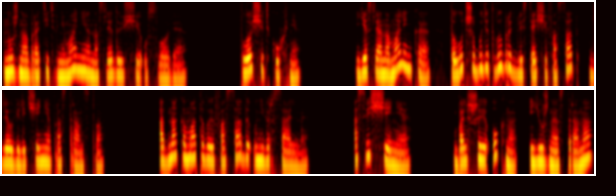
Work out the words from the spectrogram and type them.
нужно обратить внимание на следующие условия. Площадь кухни. Если она маленькая, то лучше будет выбрать блестящий фасад для увеличения пространства. Однако матовые фасады универсальны. Освещение. Большие окна и южная сторона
